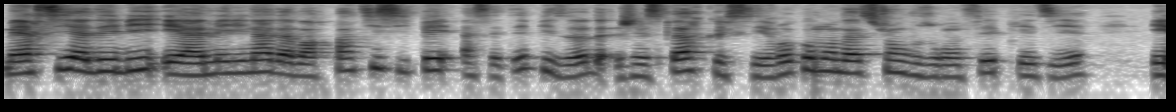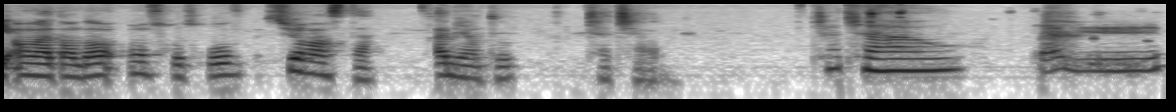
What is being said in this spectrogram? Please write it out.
Merci à Debbie et à Mélina d'avoir participé à cet épisode. J'espère que ces recommandations vous auront fait plaisir. Et en attendant, on se retrouve sur Insta. À bientôt. Ciao, ciao. Ciao, ciao. Salut.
